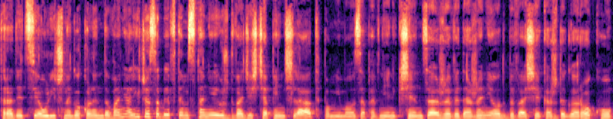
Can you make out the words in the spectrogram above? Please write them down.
Tradycja ulicznego kolędowania liczy sobie w tym stanie już 25 lat, pomimo zapewnień księdza, że wydarzenie odbywa się każdego roku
